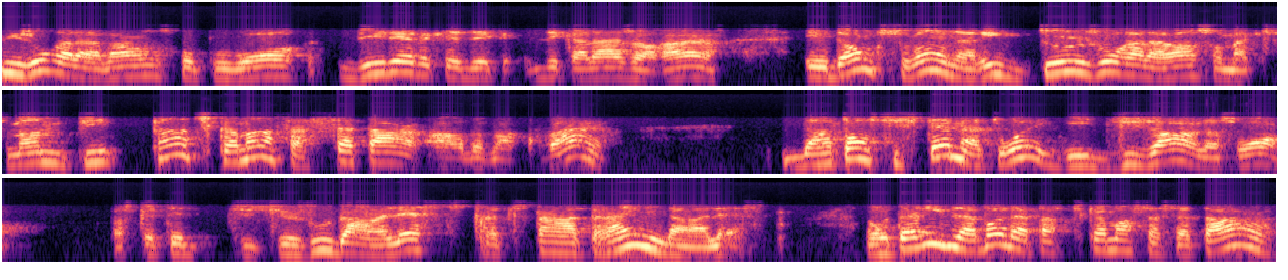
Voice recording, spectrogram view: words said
7-8 jours à l'avance pour pouvoir dealer avec le dé- décalage horaire. Et donc, souvent, on arrive deux jours à l'avance au maximum. Puis, quand tu commences à 7 heures hors de Vancouver, dans ton système à toi, il est 10 heures le soir. Parce que tu, joues dans l'Est, tu te- tu t'entraînes dans l'Est. Donc, tu arrives là-bas, la partie commence à 7 heures.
